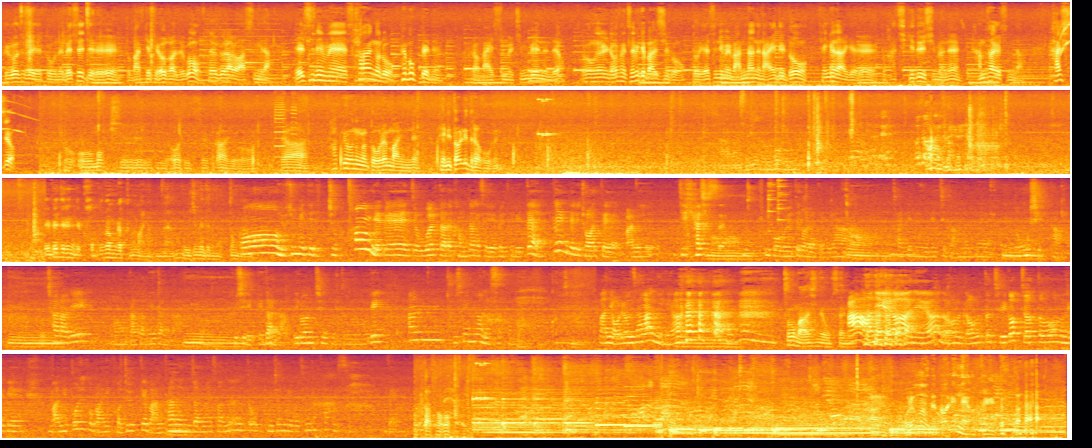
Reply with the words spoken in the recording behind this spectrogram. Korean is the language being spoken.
그곳에서 이제 또 오늘 메시지를 또 맡게 되어가지고 설교를 하러 왔습니다. 예수님의 사랑으로 회복되는 그런 말씀을 준비했는데요. 오늘 영상 재밌게 봐주시고 또 예수님을 만나는 아이들도 생겨나기를 또 같이 기도해 주시면 감사하겠습니다. 가시죠. 저 오목실이 어디 있을까요? 제가 학교 오는 건 또 오랜만인데 괜히 떨리더라고. 네. 예배 드리는데 거부감 같은 거 많이 없나요? 요즘 애들은 어떤가요? 어, 요즘 애들 있죠. 처음 예배 이제 5월달에 강당에서 예배 드릴 때 선생님들이 저한테 많이 얘기하셨어요. 어. 음, 이거 왜 들어야 되냐. 어. 자기는 믿지도 않는데 음. 너무 싫다. 음. 차라리 어, 나가게 해달라. 음. 교실 있게 해달라. 이런 친구들이 한 두세 명 있었던 것 같아요. 많이 어려운 상황이에요. 수고 많으시네요, 목사님. 아 아니에요 아니에요 너무 너무 또 즐겁죠 또 되게 많이 뿌리고 많이 거둘 게 많다는 음. 점에서는 또 긍정적으로 생각하고 있어요 네. 나 더워. 아, 오랜만에 떨리네요, 갑자기 또.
